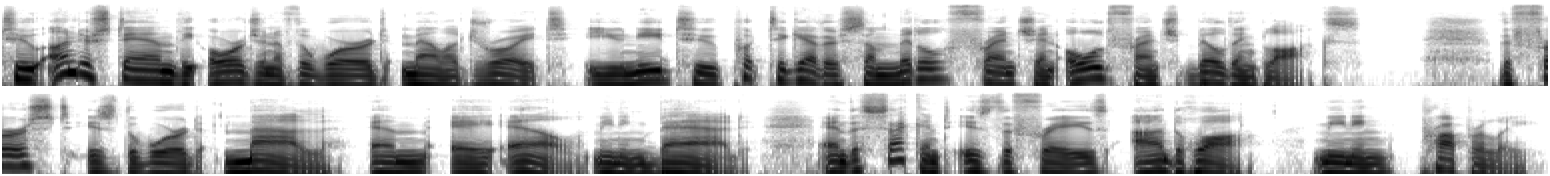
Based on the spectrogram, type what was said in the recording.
To understand the origin of the word maladroit, you need to put together some Middle French and Old French building blocks. The first is the word mal, M-A-L, meaning bad, and the second is the phrase adroit, meaning properly.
